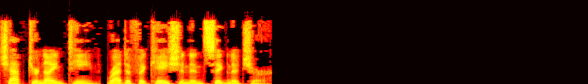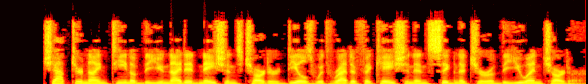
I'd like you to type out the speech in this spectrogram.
Chapter 19 – Ratification and signature Chapter 19 of the United Nations Charter deals with ratification and signature of the UN Charter.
